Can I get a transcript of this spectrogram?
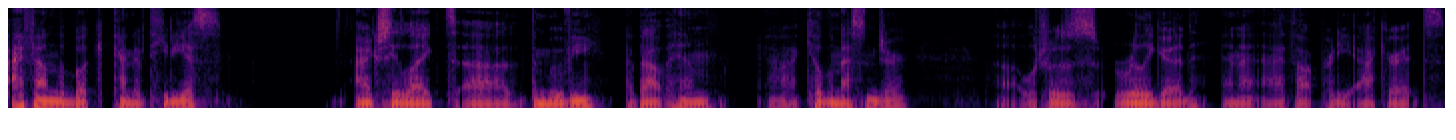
I found the book kind of tedious. I actually liked uh, the movie about him, uh, Kill the Messenger, uh, which was really good and I, I, thought pretty accurate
